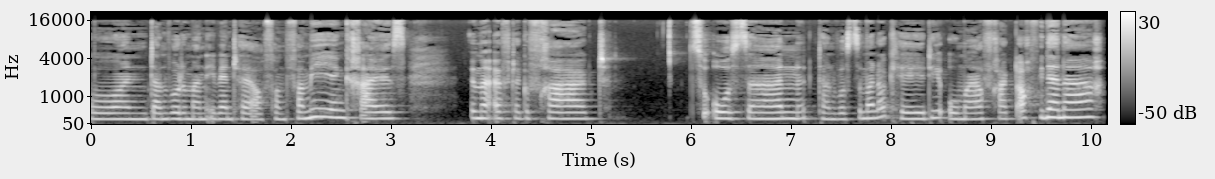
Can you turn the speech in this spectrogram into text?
Und dann wurde man eventuell auch vom Familienkreis immer öfter gefragt, zu Ostern. Dann wusste man, okay, die Oma fragt auch wieder nach.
